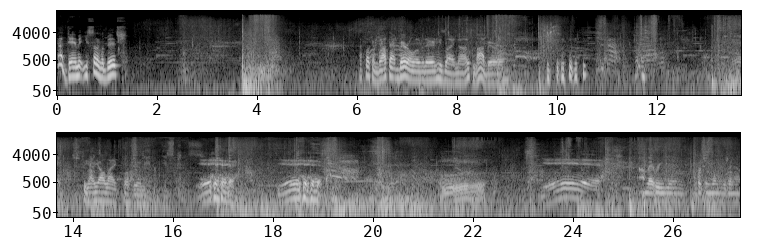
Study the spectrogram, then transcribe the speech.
God damn it, you son of a bitch. I fucking brought that barrel over there and he's like, nah, this is my barrel. See how y'all like fucking Yeah. Yeah. Ooh. Yeah. Combat region, working wonders right now.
